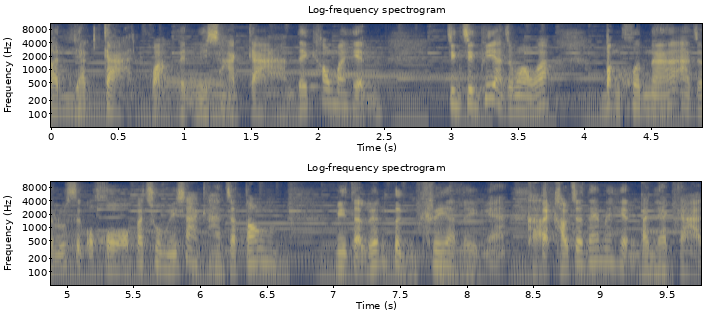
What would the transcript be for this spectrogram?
บรรยากาศความเป็นอืมวิชาการ ได้เข้ามาเห็น จริง ๆ พี่อยากจะมองว่าบางคนนะอาจจะรู้สึกโอ้โห ประชุมวิชาการจะต้องมีแต่เรื่องตึงเครียดอะไรอย่างเงี้ยครับแต่เขาจะได้มาเห็นบรรยากาศ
